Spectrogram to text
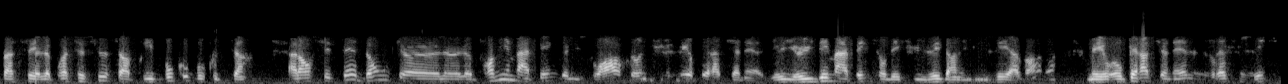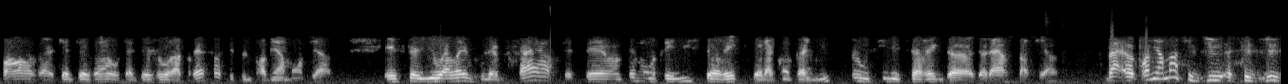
parce que le processus a pris beaucoup, beaucoup de temps. Alors, c'était donc euh, le, premier mapping de l'histoire sur une fusée opérationnelle. Il y, a, eu des mappings sur des fusées dans les musées avant, mais opérationnel, une vraie fusée qui part euh, quelques heures ou quelques jours après, ça, c'est une première mondiale. Et ce que ULA voulait faire, c'était un peu montrer l'historique de la compagnie, peu aussi l'historique de, de l'ère spatiale. Ben, euh, premièrement, c'est du, c'est du,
